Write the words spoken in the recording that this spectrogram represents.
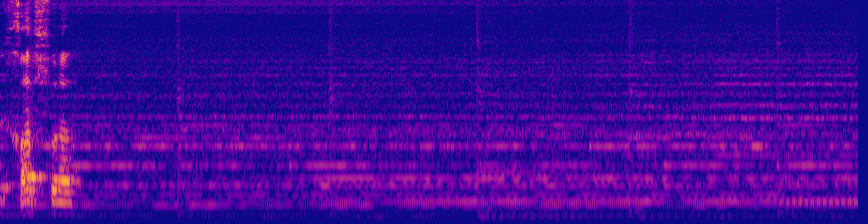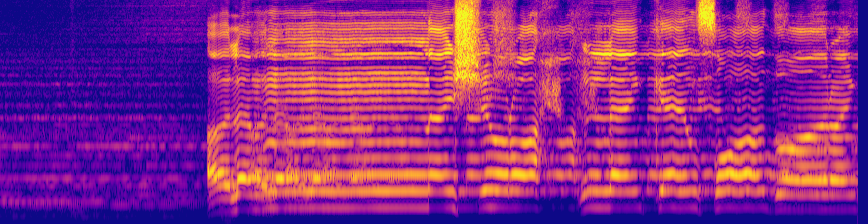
للخفة ألم نشرح لك صدرك؟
